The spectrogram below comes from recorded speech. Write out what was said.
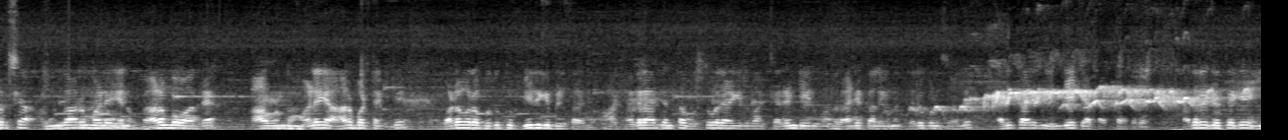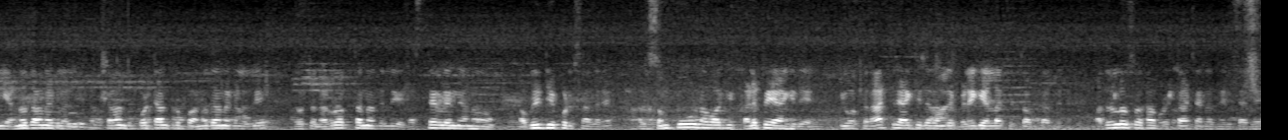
ವರ್ಷ ಮುಂಗಾರು ಮಳೆ ಏನು ಪ್ರಾರಂಭವಾದರೆ ಆ ಒಂದು ಮಳೆಯ ಆರ್ಭಟಕ್ಕೆ ಬಡವರ ಬದುಕು ಬೀದಿಗೆ ಬೀಳ್ತಾ ಇದೆ. ನಗರಾದ್ಯಂತ ಒತ್ತುವರಿ ಆಗಿರುವ ಚರಂಡಿ ಇರುವ ರಾಜಕಾಲುವೆಯನ್ನು ತೆರವುಗೊಳಿಸುವಲ್ಲಿ ಅಧಿಕಾರಿಗಳು ಹಿಂದೆ ಆಗ್ತಾ ಇದ್ದಾರೆ. ಅದರ ಜೊತೆಗೆ ಈ ಅನುದಾನಗಳಲ್ಲಿ ಲಕ್ಷಾಂತರ, ಕೋಟ್ಯಾಂತರ ರೂಪಾಯಿ ಅನುದಾನಗಳಲ್ಲಿ ಇವತ್ತು ನಗರೋತ್ಥಾನದಲ್ಲಿ ರಸ್ತೆಗಳನ್ನು ಅಭಿವೃದ್ಧಿಪಡಿಸಿದರೆ ಅದು ಸಂಪೂರ್ಣವಾಗಿ ಕಳಪೆಯಾಗಿದೆ. ಇವತ್ತು ರಾತ್ರಿ ಹಾಕಿದ್ದಾರೆ ಅಂದರೆ ಬೆಳಗ್ಗೆ ಎಲ್ಲ ಕಿತ್ತೋಗ್ತಾ ಇದೆ. ಅದರಲ್ಲೂ ಸಹ ಭ್ರಷ್ಟಾಚಾರ ನಡೀತಾ ಇದೆ.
